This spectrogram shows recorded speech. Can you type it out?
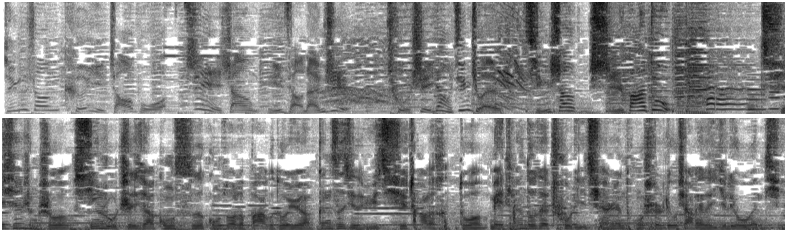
情商可以找补，智商比较难治。处事要精准，情商十八度。齐先生说，新入职一家公司，工作了八个多月，跟自己的预期差了很多，每天都在处理前任同事留下来的遗留问题。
